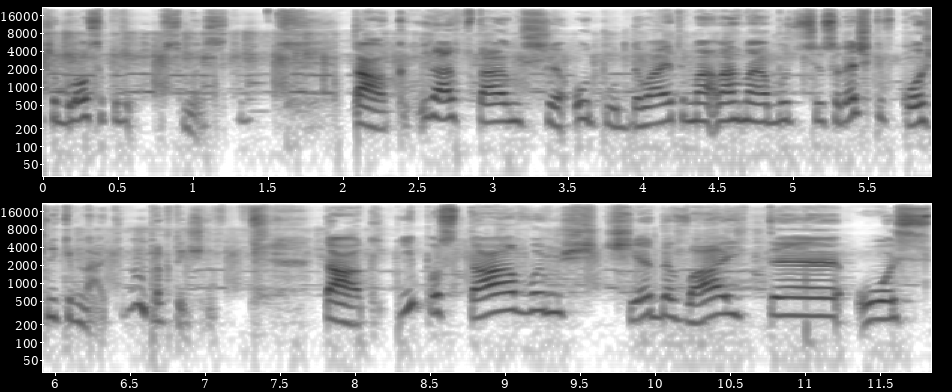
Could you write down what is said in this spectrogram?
Щоб було все по в смислі. Так, і зараз ставимо отут. Давайте. У нас має бути сердечки в кожній кімнаті. Ну, практично. Так, і поставимо ще давайте ось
